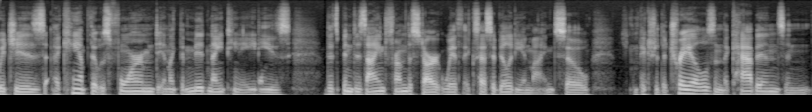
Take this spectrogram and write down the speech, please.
which is a camp that was formed in like the mid 1980s that's been designed from the start with accessibility in mind. So you can picture the trails and the cabins and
